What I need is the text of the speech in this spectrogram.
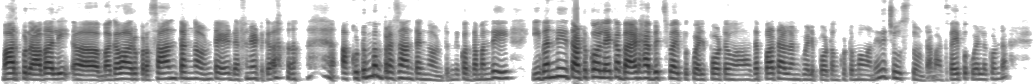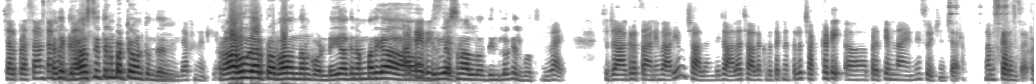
మార్పు రావాలి. ఆ, మగవారు ప్రశాంతంగా ఉంటే డెఫినెట్గా ఆ కుటుంబం ప్రశాంతంగా ఉంటుంది. కొంతమంది ఇవన్నీ తట్టుకోలేక బ్యాడ్ హ్యాబిట్స్ వైపుకి వెళ్ళిపోవటం అదపాతాళానికి వెళ్ళిపోవటం కుటుంబం అనేది చూస్తూ ఉంటాం. అటువైపుకి వెళ్ళకుండా చాలా ప్రశాంతంగా గ్రహస్థితిని బట్టే ఉంటుంది డెఫినెట్లీ. రాహు గారి ప్రభావం ఉందనుకోండి అది నెమ్మదిగా అటే. దుర్వ్యసనాల్లో దీంట్లోకి వెళ్ళిపోతుంది. రైట్. సో జాగ్రత్త అనివార్యం. చాలా అండి. చాలా చాలా కృతజ్ఞతలు. చక్కటి ప్రత్యామ్నాయాన్ని సూచించారు. నమస్కారం సార్.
